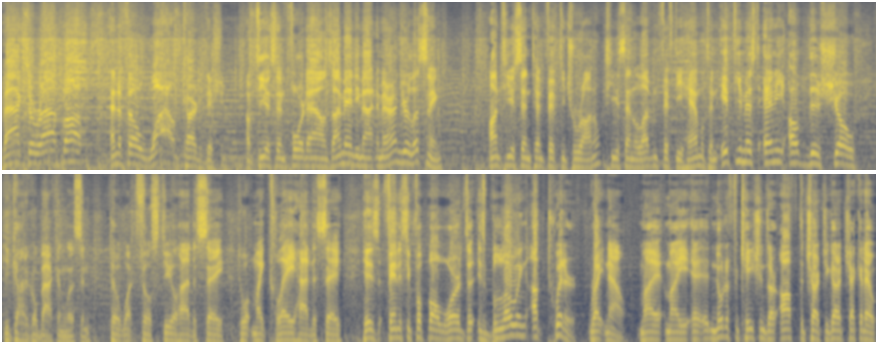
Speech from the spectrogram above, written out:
Back to wrap up NFL Wildcard Edition of TSN 4 Downs. I'm Andy McNamara, and you're listening on TSN 1050 Toronto, TSN 1150 Hamilton. If you missed any of this show, you got to go back and listen to what Phil Steele had to say, to what Mike Clay had to say. His fantasy football awards is blowing up Twitter right now. My my uh, notifications are off the charts. You got to check it out.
